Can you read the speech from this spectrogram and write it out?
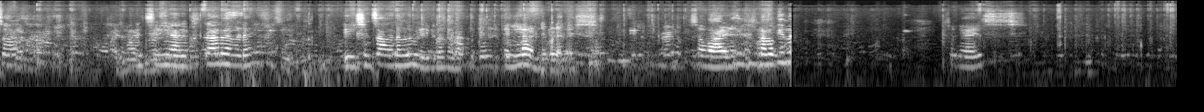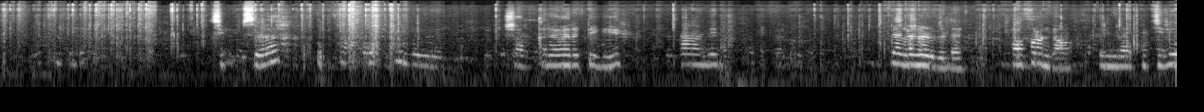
സോ ഇവിടെ ഏഷ്യൻ സാധനങ്ങൾ മേടിക്കുന്ന കട എല്ലാം ഉണ്ട് ഇവിടെ സോ വാഴ നമുക്ക് ചിപ്സ് ശർക്കര വരട്ടി. ഓഫർ ഉണ്ടോ? ഇച്ചിരി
